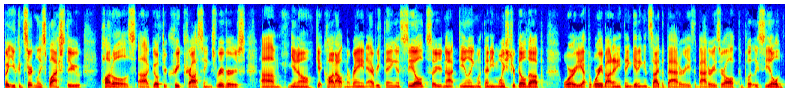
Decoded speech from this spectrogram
but you can certainly splash through puddles, uh, go through creek crossings, rivers, um, you know, get caught out in the rain. Everything is sealed, so you're not dealing with any moisture buildup or you have to worry about anything getting inside the batteries. The batteries are all completely sealed.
